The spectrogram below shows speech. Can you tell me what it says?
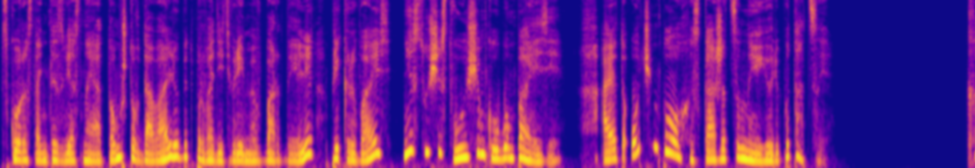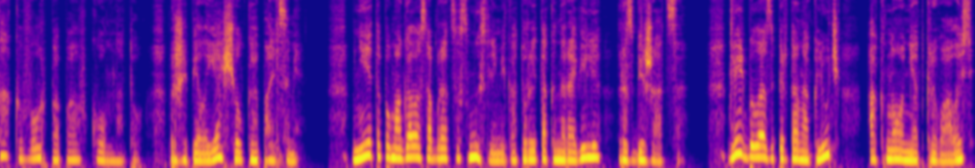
скоро станет известно и о том, что вдова любит проводить время в борделе, прикрываясь несуществующим клубом поэзии. А это очень плохо скажется на ее репутации. «Как вор попал в комнату?» – прошипела я, щелкая пальцами. Мне это помогало собраться с мыслями, которые так и норовили разбежаться. Дверь была заперта на ключ, окно не открывалось.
